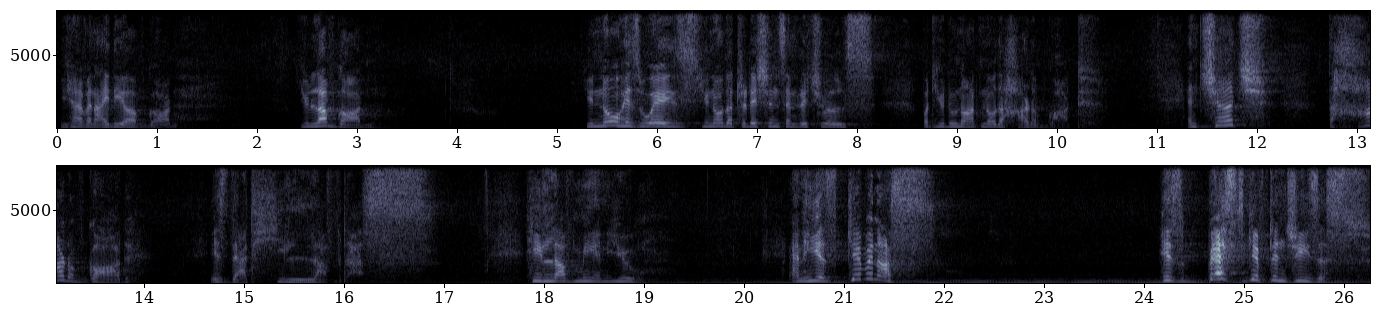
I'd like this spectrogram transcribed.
you have an idea of God. You love God. You know His ways, you know the traditions and rituals, but you do not know the heart of God. And, church, the heart of God is that He loved us. He loved me and you. And He has given us His best gift in Jesus.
